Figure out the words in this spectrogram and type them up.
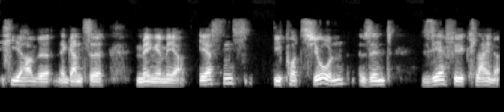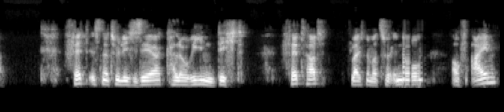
hier haben wir eine ganze Menge mehr. Erstens, die Portionen sind sehr viel kleiner. Fett ist natürlich sehr kaloriendicht. Fett hat, vielleicht nochmal zur Erinnerung, auf ein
